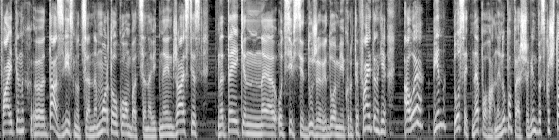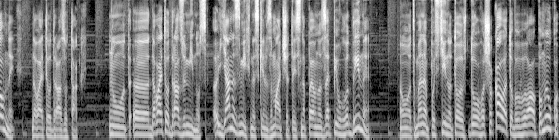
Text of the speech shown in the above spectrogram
файтинг. Е, да, звісно, це не Mortal Kombat, це навіть не Injustice, не Taken, не оці всі дуже відомі і круті файтинги, але він досить непоганий. Ну, по-перше, він безкоштовний. Давайте одразу так. Ну, От, е, давайте одразу мінус. Е, Я не зміг ні з ким зматчитись, напевно, за півгодини. От, мене постійно то довго шукало, то вибивало помилку.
